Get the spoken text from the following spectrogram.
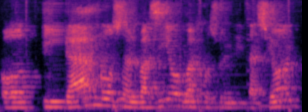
o tirarnos al vacío bajo su invitación,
